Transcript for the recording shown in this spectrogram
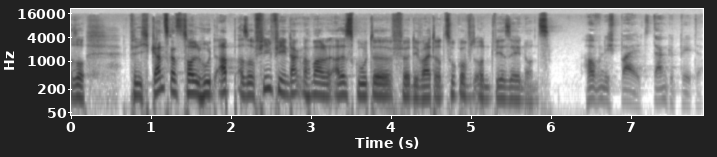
Also Finde ich ganz, ganz toll. Hut ab. Also vielen, vielen Dank nochmal und alles Gute für die weitere Zukunft und wir sehen uns. Hoffentlich bald. Danke, Peter.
